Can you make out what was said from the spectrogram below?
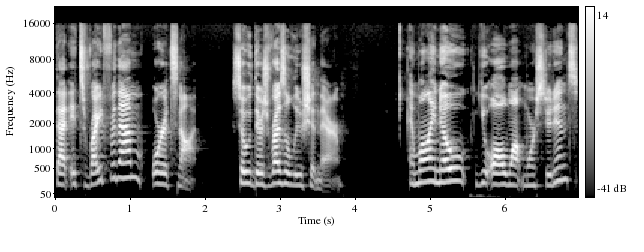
that it's right for them or it's not. So there's resolution there. And while I know you all want more students,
